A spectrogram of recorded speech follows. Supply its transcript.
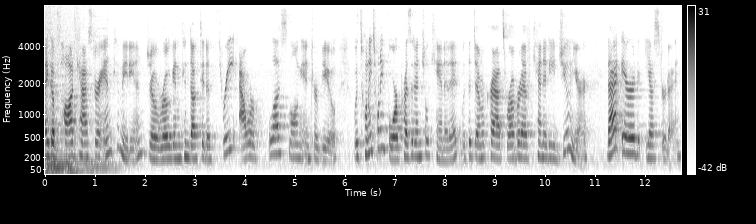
Mega podcaster and comedian Joe Rogan conducted a three hour plus long interview with 2024 presidential candidate with the Democrats Robert F. Kennedy Jr. That aired yesterday.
